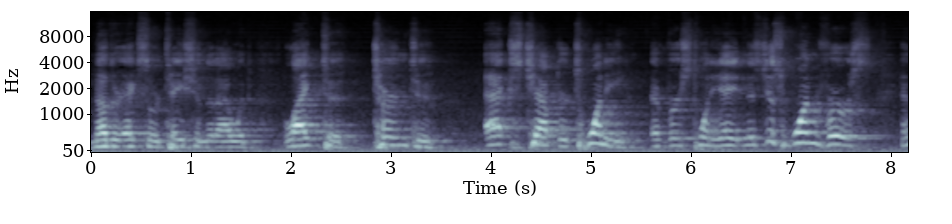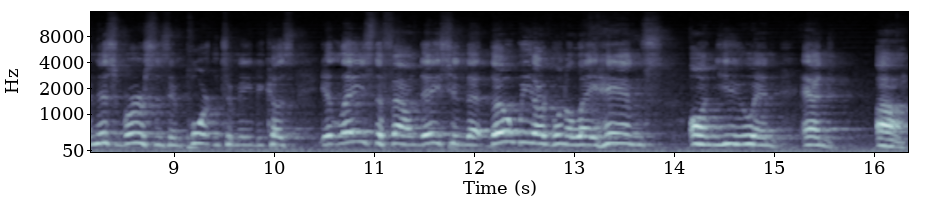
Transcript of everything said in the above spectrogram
Another exhortation that I would like to turn to Acts chapter 20 at verse 28. And it's just one verse. And this verse is important to me because it lays the foundation that though we are going to lay hands on you and, and uh,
